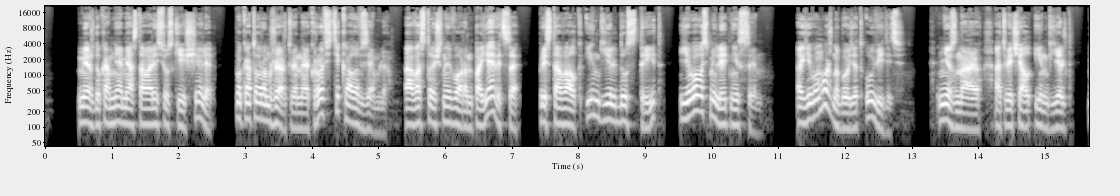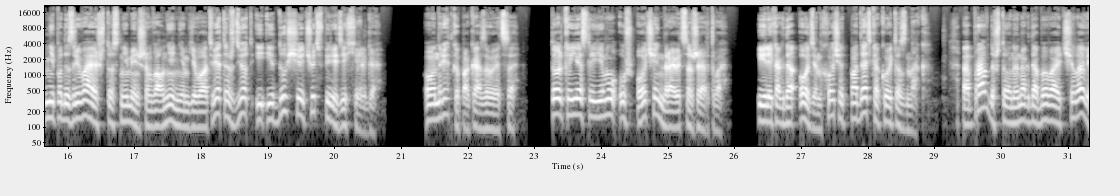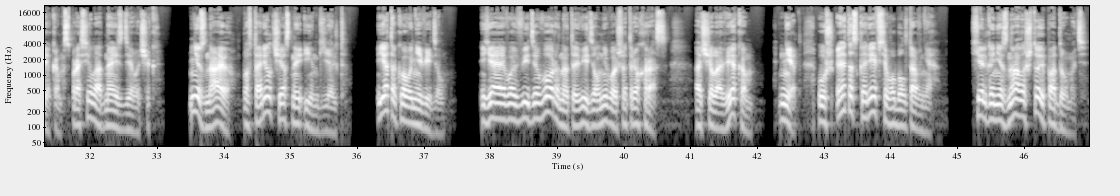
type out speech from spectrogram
Между камнями оставались узкие щели, по которым жертвенная кровь стекала в землю. А восточный ворон появится, приставал к Ингельду Стрит его восьмилетний сын. А его можно будет увидеть? «Не знаю», — отвечал Ингельд, не подозревая, что с не меньшим волнением его ответа ждет и идущая чуть впереди Хельга. Он редко показывается, только если ему уж очень нравится жертва. Или когда Один хочет подать какой-то знак. «А правда, что он иногда бывает человеком?» – спросила одна из девочек. «Не знаю», – повторил честный Ингельд. Я такого не видел. Я его в виде ворона-то видел не больше трех раз. А человеком? Нет, уж это, скорее всего, болтовня. Хельга не знала, что и подумать.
